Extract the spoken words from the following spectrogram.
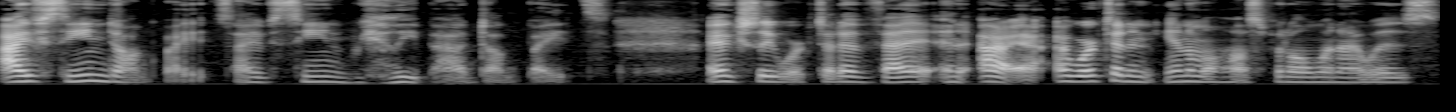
I've seen dog bites. I've seen really bad dog bites. I actually worked at a vet, and I I worked at an animal hospital when I was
